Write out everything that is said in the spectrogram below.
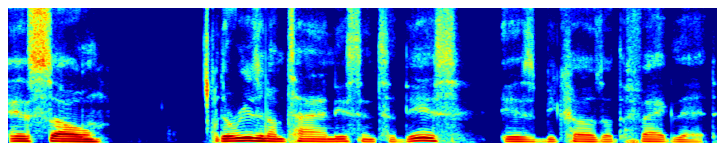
And so the reason I'm tying this into this is because of the fact that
